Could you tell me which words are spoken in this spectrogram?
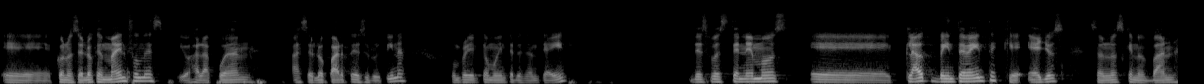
eh, conocer lo que es mindfulness y ojalá puedan hacerlo parte de su rutina. Un proyecto muy interesante ahí. Después tenemos eh, Cloud 2020, que ellos son los que nos van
